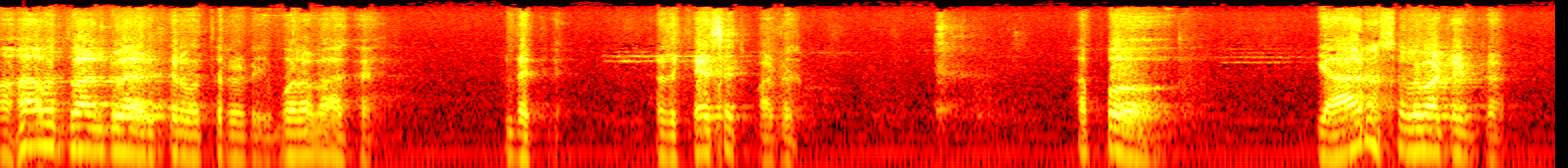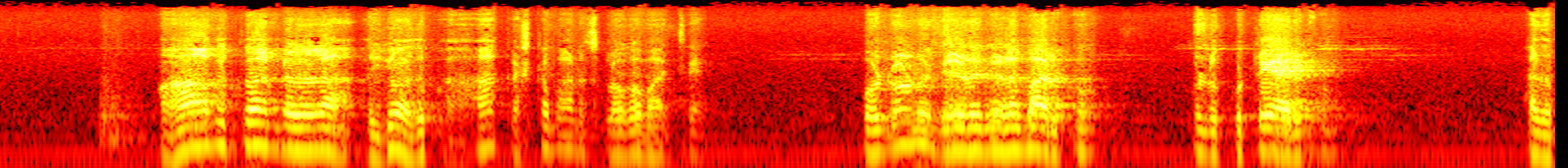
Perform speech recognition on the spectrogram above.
மகாவித்வான்களாக இருக்கிற ஒருத்தருடைய மூலமாக இந்த அது கேசட் பாடல். அப்போ யாரும் சொல்ல மாட்டேன்ட்டான் மகாவித்வான்கள் எல்லாம் ஐயோ அது மகா கஷ்டமான ஸ்லோகமாச்சே. ஒன்று ஒன்று நீள நீளமா இருக்கும். ஒன்று குட்டையா இருக்கும். அது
